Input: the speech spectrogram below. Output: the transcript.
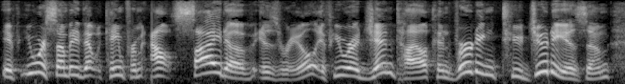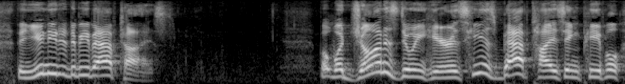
If you were somebody that came from outside of Israel, if you were a Gentile converting to Judaism, then you needed to be baptized. But what John is doing here is he is baptizing people,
